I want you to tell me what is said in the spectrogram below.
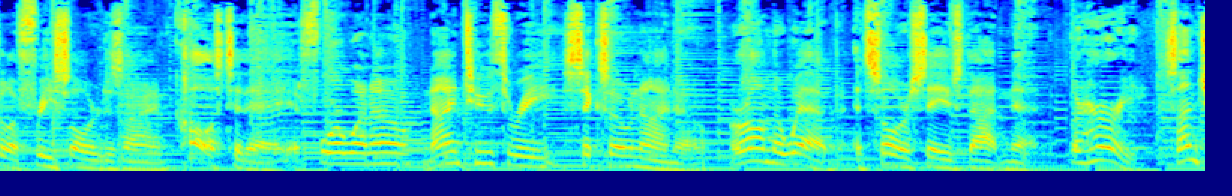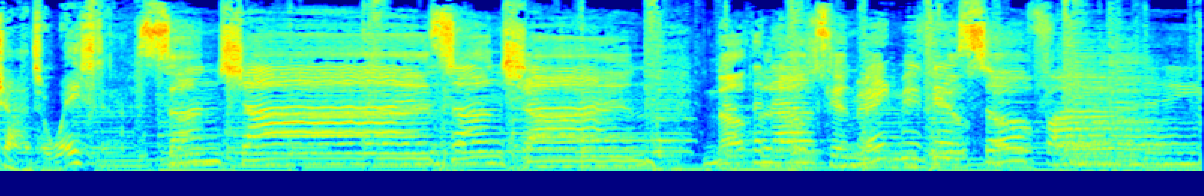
schedule a free solar design, call us today at 410 923 6090 or on the web at solarsaves.net. But hurry, sunshine's a wasting. Sunshine, sunshine, nothing else can make me feel so fine.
